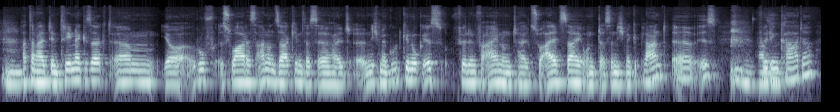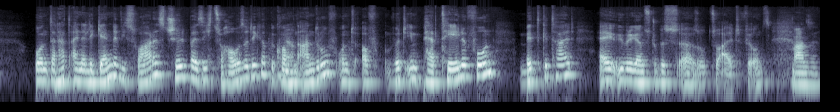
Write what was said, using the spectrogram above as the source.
mhm. hat dann halt dem Trainer gesagt, ähm, ja, ruf Suarez an und sag ihm, dass er halt äh, nicht mehr gut genug ist für den Verein und halt zu alt sei und dass er nicht mehr geplant äh, ist für also. den Kader. Und dann hat eine Legende wie Suarez chillt bei sich zu Hause, Digga, bekommt ja. einen Anruf und auf, wird ihm per Telefon mitgeteilt, hey, übrigens, du bist äh, so zu alt für uns. Wahnsinn.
